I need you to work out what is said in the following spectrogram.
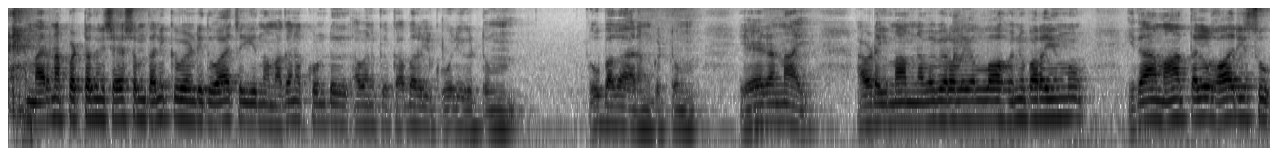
മരണപ്പെട്ടതിന് ശേഷം തനിക്ക് വേണ്ടി ദുവാ ചെയ്യുന്ന മകനെ കൊണ്ട് അവനക്ക് കബറിൽ കൂലി കിട്ടും. ഉപകാരം കിട്ടും. ഏഴെണ്ണായി. അവിടെ ഇമാം നബബി റളിയല്ലാഹുവിന് പറയുന്നു ഇതാ മാത്തൽ ഖാരിസു.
